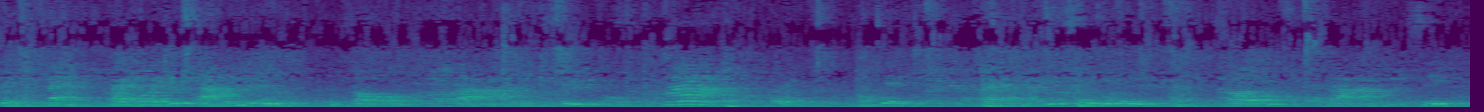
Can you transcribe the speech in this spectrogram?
เจ็ดและแปดไปที่สามหนึ่งสามสี่ห้าหกเจ็ดแปดไปที่สี่หนึ่งสองสา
